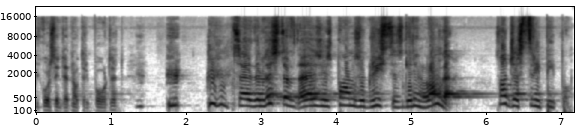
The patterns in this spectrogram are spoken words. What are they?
because they did not report it. So the list of those whose palms were greased is getting longer. It's not just three people.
